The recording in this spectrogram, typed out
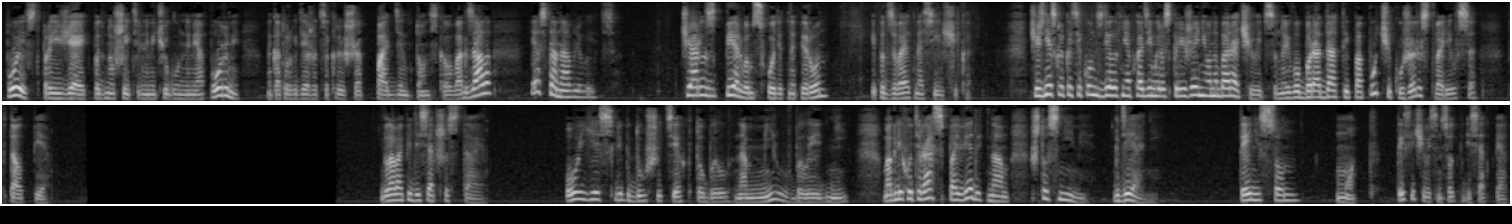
поезд проезжает под внушительными чугунными опорами, на которых держится крыша Паддингтонского вокзала, и останавливается. Чарльз первым сходит на перрон и подзывает носильщика. Через несколько секунд, сделав необходимые распоряжения, он оборачивается, но его бородатый попутчик уже растворился в толпе. Глава 56. О, если б души тех, кто был нам мил в былые дни, могли хоть раз поведать нам, что с ними, где они. Теннисон Мот, 1855.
